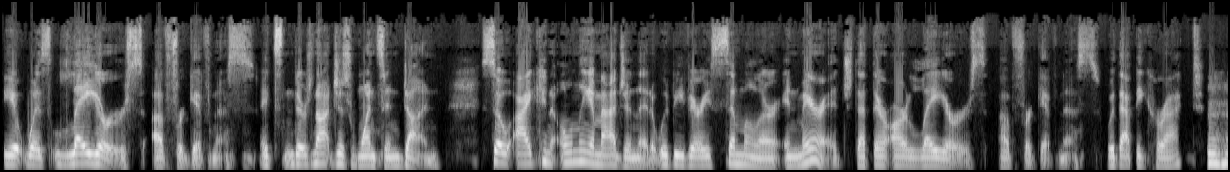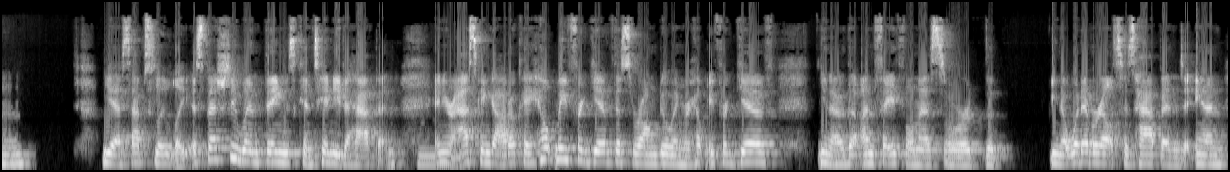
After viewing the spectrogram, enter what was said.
it was layers of forgiveness. It's there's not just once and done. So I can only imagine that it would be very similar in marriage that there are layers of forgiveness. Would that be correct? Mm-hmm. Yes, absolutely. Especially when things continue to happen mm-hmm. and you're mm-hmm. asking God, okay, help me forgive this wrongdoing or help me forgive, you know, the unfaithfulness or the, you know, whatever else has happened. And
